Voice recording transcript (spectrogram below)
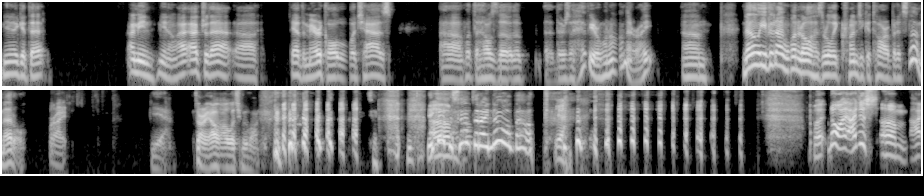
yeah. I get that. I mean, you know, after that, uh, they have the Miracle, which has uh, what the hell's the the there's a heavier one on there, right? Um, no, even I Want It All has a really grungy guitar, but it's not metal. Right. Yeah. Sorry, I'll, I'll let you move on. you got Um, the stuff that I know about. Yeah. But no, I, I just um I,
